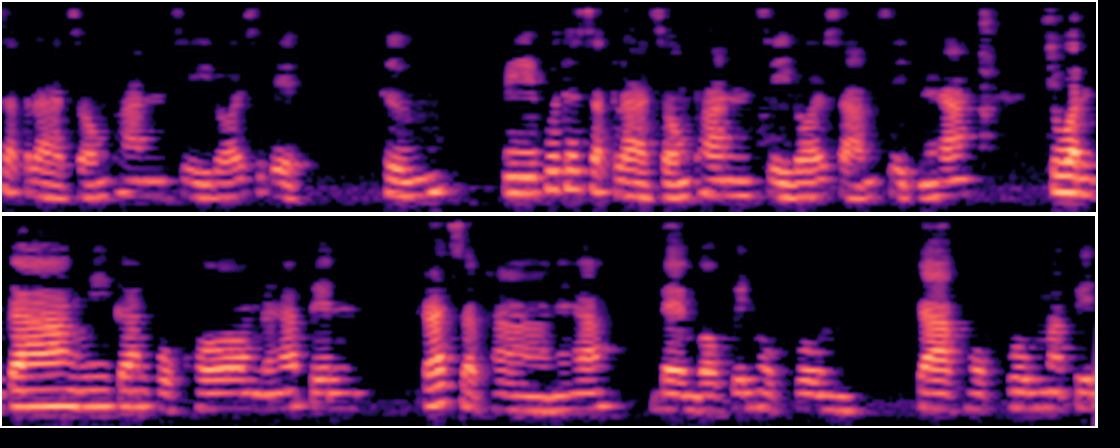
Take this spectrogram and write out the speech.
ศักราช 2411 ถึงปีพุทธศักราช 2430 นะคะ ส่วนกลางมีการปกครองนะคะเป็นรัฐสภานะคะแบ่งออกเป็น6กรม จาก6กรมมาเป็น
